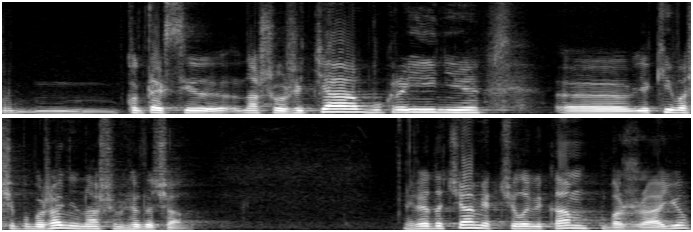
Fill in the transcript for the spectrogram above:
в контексті нашого життя в Україні, е, які ваші побажання нашим глядачам? Глядачам, як чоловікам, бажаю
